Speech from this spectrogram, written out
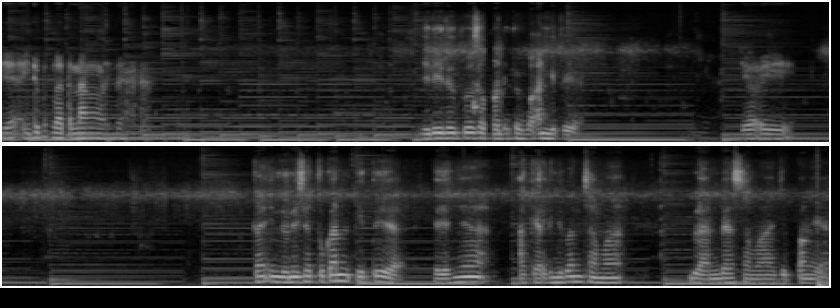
ya hidup nggak tenang lah gitu. jadi itu tuh selalu ada cobaan gitu ya. Yoi. Kan Indonesia tuh kan itu ya jajahnya akhir ini kan sama Belanda sama Jepang ya.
